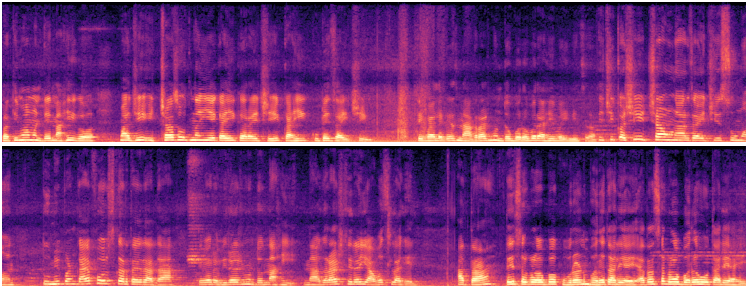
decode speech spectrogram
प्रतिमा म्हणते नाही गं माझी इच्छाच होत नाही आहे काही करायची काही कुठे जायची. तेव्हा लगेच नागराज म्हणतो बरोबर आहे वहिनीचं. तिची कशी इच्छा होणार जायची सुमन? तुम्ही पण काय फोर्स करताय दादा? तेव्हा रविराज म्हणतो नाही नागराज तिला यावंच लागेल. आता ते सगळं बघ व्रण भरत आले आहे. आता सगळं बरं होत आले आहे.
